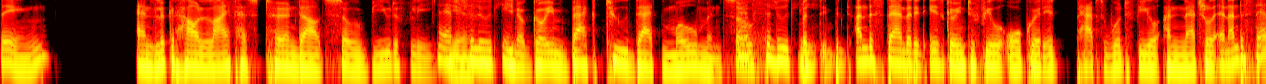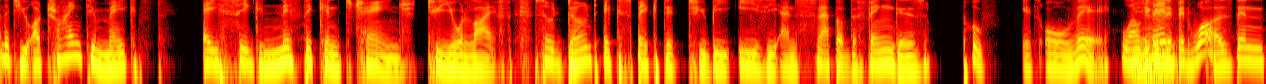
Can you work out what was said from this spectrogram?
thing. And look at how life has turned out so beautifully Absolutely. you know, going back to that moment. So, Absolutely. but, but understand that it is going to feel awkward. It perhaps would feel unnatural, and understand that you are trying to make a significant change to your life. So don't expect it to be easy and snap of the fingers, poof, it's all there. Well because said. if it was, then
